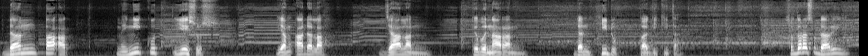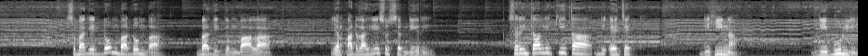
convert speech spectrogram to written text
dan taat mengikut Yesus yang adalah jalan kebenaran dan hidup bagi kita. Saudara-saudari, sebagai domba-domba bagi gembala yang adalah Yesus sendiri, sering kali kita diejek, dihina, dibully,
